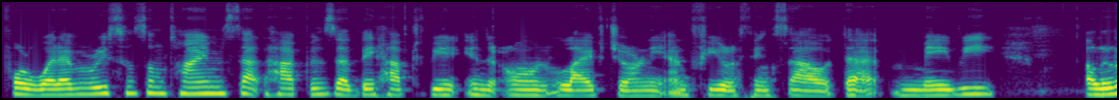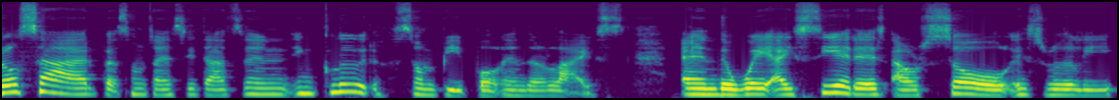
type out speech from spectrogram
For whatever reason, sometimes that happens that they have to be in their own life journey and figure things out that maybe a little sad, but sometimes it doesn't include some people in their lives. And the way I see it is our soul is really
